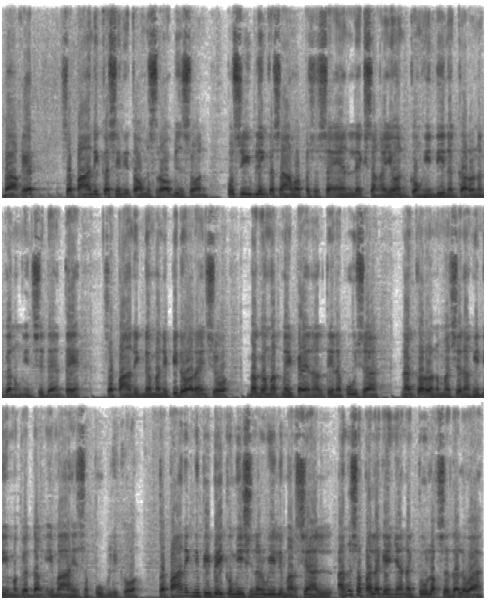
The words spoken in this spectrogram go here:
Bakit? Sa panig kasi ni Thomas Robinson, posibleng kasama pa siya sa NLEX sa ngayon kung hindi nagkaroon ng ganong insidente. Sa panig naman ni Pido Arencio, bagamat may penalty na po siya, nagkaroon naman siya ng hindi magandang imahe sa publiko. Sa panig ni PBA Commissioner Willie Marcial, ano sa palagay niya nagtulak sa dalawa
